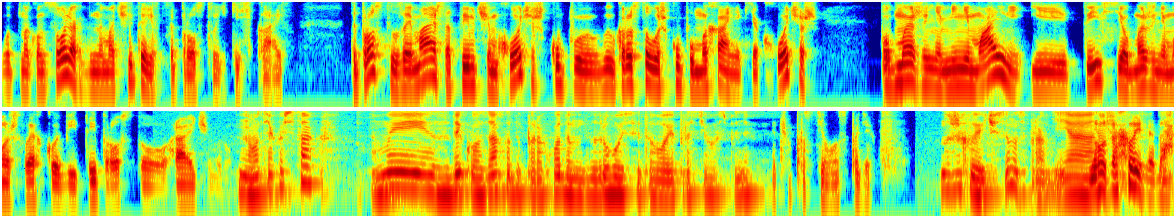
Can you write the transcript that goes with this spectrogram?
От на консолях, де нема читерів, це просто якийсь кайф. Ти просто займаєшся тим, чим хочеш, купу, використовуєш купу механік, як хочеш, обмеження мінімальні, і ти всі обмеження можеш легко обійти, просто граючи в гру. Ну, от якось так. Ми з Дикого Заходу переходимо до Другої світової, прості господі. Я чу, прости господи. Ну, жахливі часи, насправді. Я... Ну, жахливі, так. Да.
